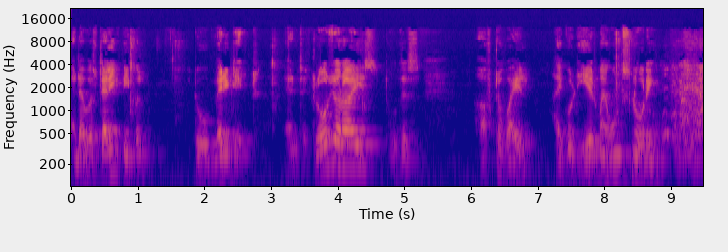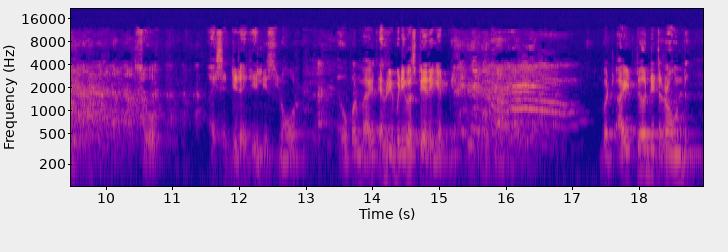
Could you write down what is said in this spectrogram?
And I was telling people to meditate and close your eyes, do this. After a while, I could hear my own snoring. so I said, Did I really snore? I opened my eyes, everybody was staring at me. but I turned it around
